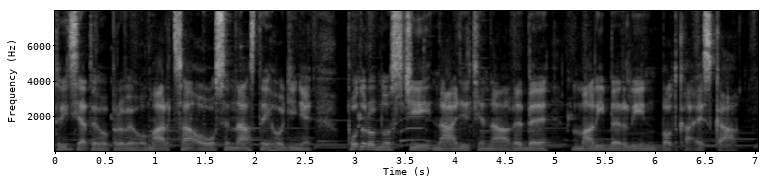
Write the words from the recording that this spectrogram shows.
31. marca o 18. hodine. Podrobnosti nájdete na webe maliberlin.sk.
